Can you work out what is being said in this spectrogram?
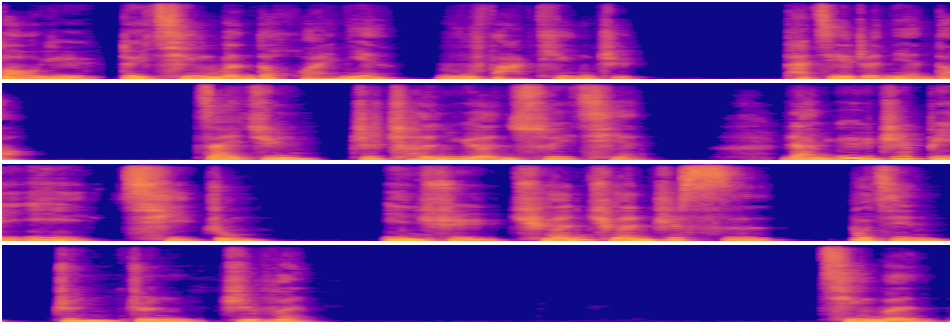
宝玉对晴雯的怀念无法停止，他接着念道：“在君之尘缘虽浅，然欲之彼意岂终？因续拳拳之思，不禁谆谆之问。”晴雯，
